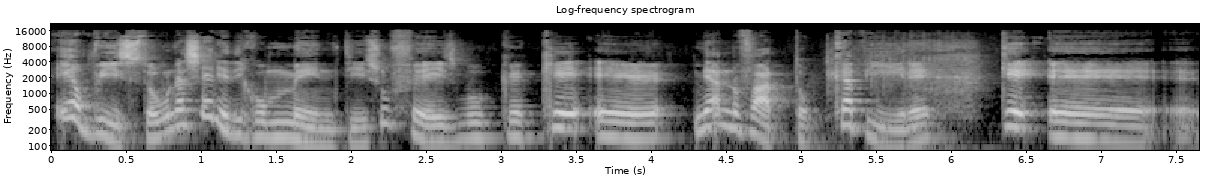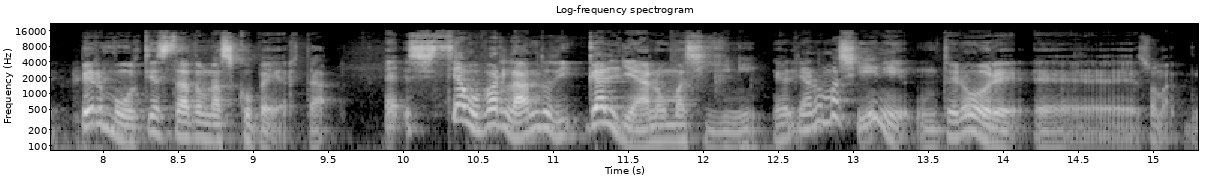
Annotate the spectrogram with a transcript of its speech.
e ho visto una serie di commenti su Facebook che eh, mi hanno fatto capire che eh, per molti è stata una scoperta. Eh, stiamo parlando di Gagliano Masini. Gagliano Masini, un tenore, eh, insomma, mh,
